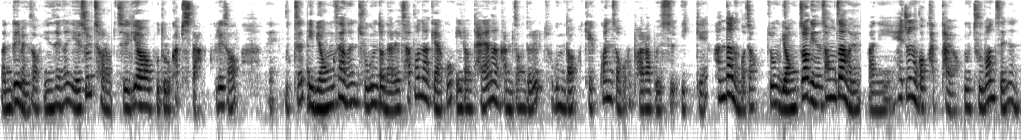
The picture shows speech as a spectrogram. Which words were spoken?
만들면서 인생을 예술처럼 즐겨보도록 합시다. 그래서 네, 무튼 이 명상은 조금 더 나를 차분하게 하고 이런 다양한 감정들을 조금 더 객관적으로 바라볼 수 있게 한다는 거죠. 좀 영적인 성장을 많이 해주는 것 같아요. 그리고 두 번째는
